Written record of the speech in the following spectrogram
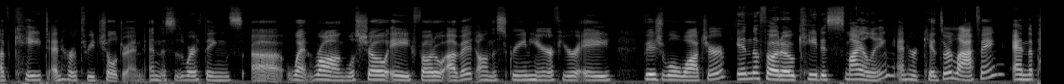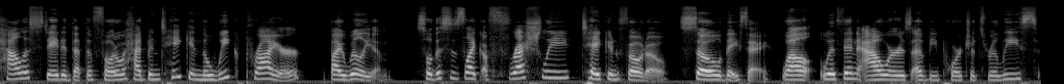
of Kate and her three children, and this is where things uh, went wrong. We'll show a photo of it on the screen here if you're a visual watcher. In the photo, Kate is smiling and her kids are laughing, and the palace stated that the photo had been taken the week prior by William. So this is like a freshly taken photo, so they say. Well, within hours of the portrait's release,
